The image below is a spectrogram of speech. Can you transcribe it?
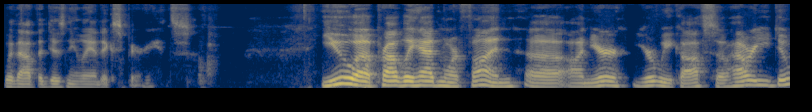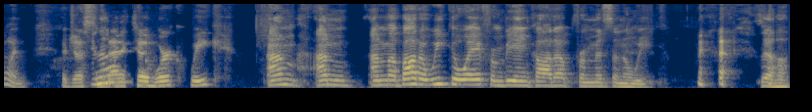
without the Disneyland experience. You uh, probably had more fun uh, on your your week off. So how are you doing? Adjusting You know- back to work week. I'm I'm I'm about a week away from being caught up from missing a week. so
